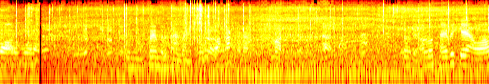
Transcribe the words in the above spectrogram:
บ่บ่อะไรคุณไปบนทางไหนเราคัดขนาดก่อเจ้าเดี๋ยวเอารถไถไปแก้เอาเอา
